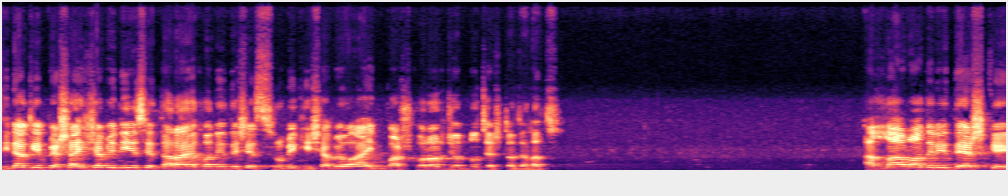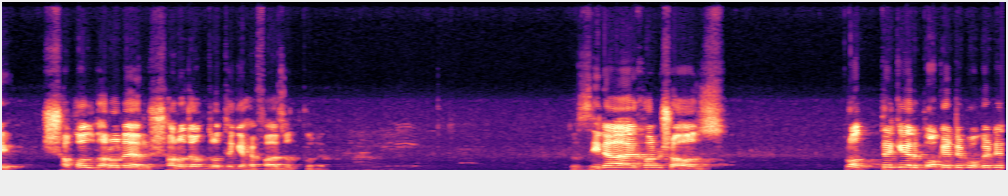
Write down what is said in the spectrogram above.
জিনাকে পেশা হিসাবে নিয়েছে, তারা এখন এদেশের শ্রমিক হিসাবেও আইন পাশ করার জন্য চেষ্টা চালাচ্ছে। আল্লাহ আমাদের এই দেশকে সকল ধরনের ষড়যন্ত্র থেকে হেফাজত করেন। তো জিনা এখন সহজ। প্রত্যেকের পকেটে পকেটে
